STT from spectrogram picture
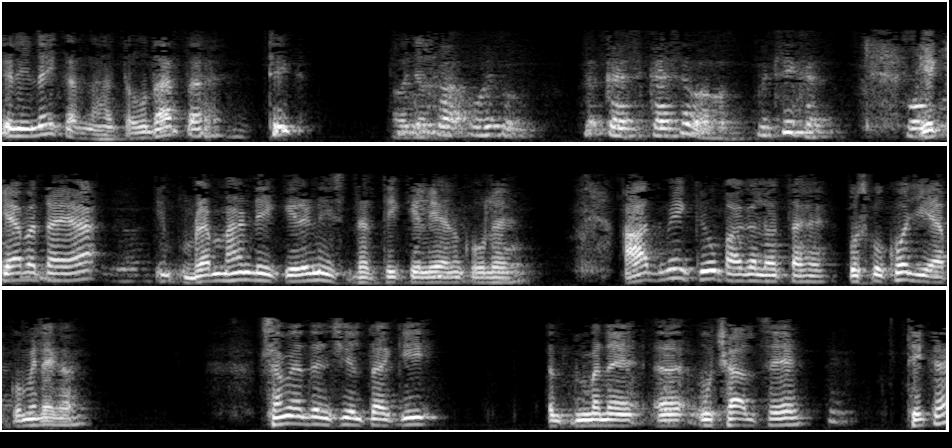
यदि नहीं करना है तो उदारता है। ठीक? और वही तो। कैसे कैसे बाबा? ठीक है। ये क्या बताया? कि ब्रह्मांडी किरण इस धरती के लिए अनुकूल है। आदमी क्यों पागल होता है? उसको खोजिए आपको मिलेगा। संवेदनशीलता की मैंने उछाल से, ठीक है,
